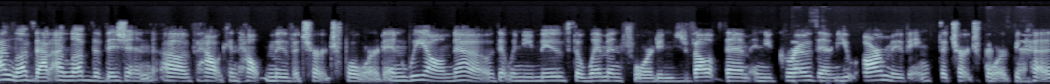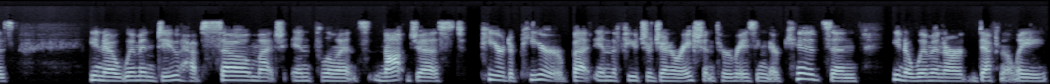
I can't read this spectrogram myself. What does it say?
I love that. I love the vision of how it can help move a church forward. And we all know that when you move the women forward and you develop them and you grow them, you are moving the church forward because, you know, women do have so much influence, not just peer to peer, but in the future generation through raising their kids. And, you know, women are definitely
